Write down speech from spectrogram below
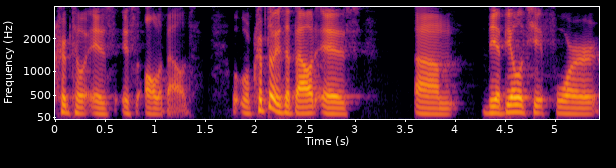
crypto is is all about. What crypto is about is um, the ability for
